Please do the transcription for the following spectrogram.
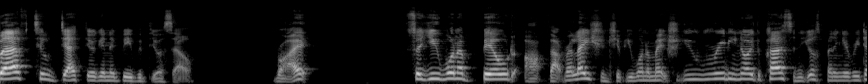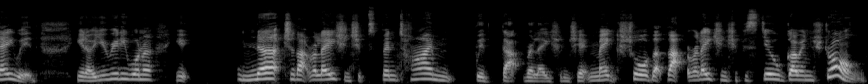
birthed till death, you're going to be with yourself, right? So you want to build up that relationship. You want to make sure you really know the person that you're spending every day with. You know, you really want to you, nurture that relationship, spend time with that relationship, make sure that that relationship is still going strong.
